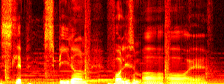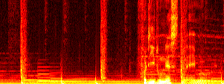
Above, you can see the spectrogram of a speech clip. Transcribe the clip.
slippe speederen for ligesom at, og, øh, fordi du næsten er i mål.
